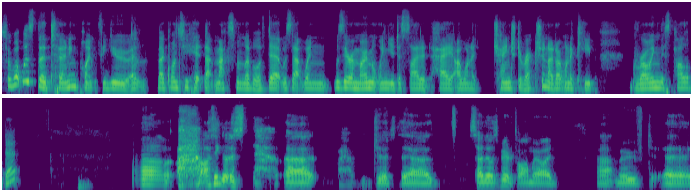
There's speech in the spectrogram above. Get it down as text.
so, what was the turning point for you? Like, once you hit that maximum level of debt, was that when, was there a moment when you decided, hey, I want to change direction? I don't want to keep growing this pile of debt? Um, I think it was uh, uh, so there was a period of time where I uh, moved uh,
